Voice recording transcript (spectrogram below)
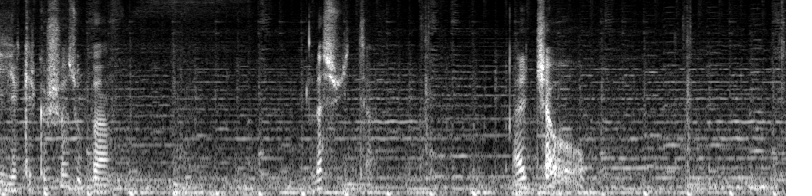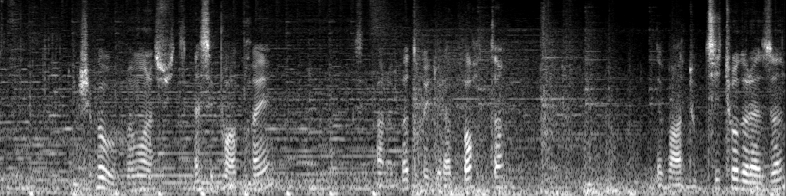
Il y a quelque chose ou pas La suite. Allez, ciao Je sais pas où vraiment la suite. Là, c'est pour après. C'est par la patrouille de la porte. D'abord un tout petit tour de la zone.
